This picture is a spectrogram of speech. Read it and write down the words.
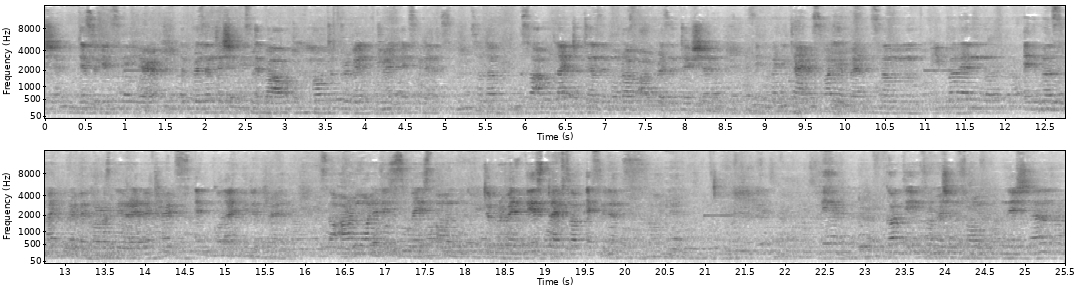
presentation. As you can see here, the presentation is about how to prevent train accidents. So, the, so I would like to tell the mode of our presentation. Many times what happens, some people and animals might drive across the railway tracks and collide with the train. So our model is based on to prevent these types of accidents. We have got the information from National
